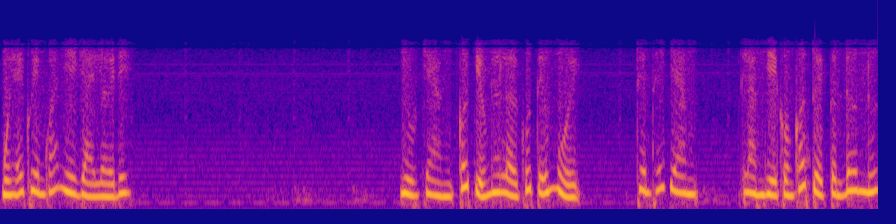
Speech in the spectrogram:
Muội hãy khuyên quá nhi vài lời đi. Dù chàng có chịu nghe lời của tiểu muội trên thế gian làm gì còn có tuyệt tình đơn nữa?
